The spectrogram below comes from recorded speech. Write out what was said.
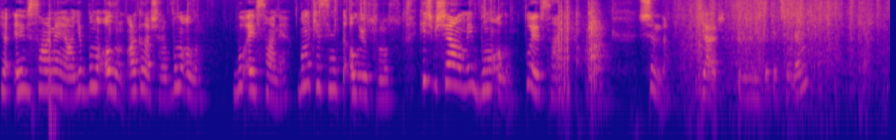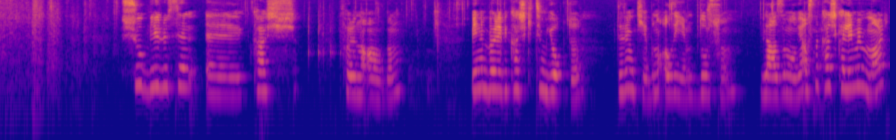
Ya efsane ya. Ya bunu alın arkadaşlar. Bunu alın. Bu efsane. Bunu kesinlikle alıyorsunuz. Hiçbir şey almayın. Bunu alın. Bu efsane. Şimdi diğer ürünümüze geçelim. Şu Beauty's'in e, kaş farını aldım. Benim böyle bir kaş kitim yoktu. Dedim ki bunu alayım dursun. Lazım oluyor. Aslında kaş kalemim var.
